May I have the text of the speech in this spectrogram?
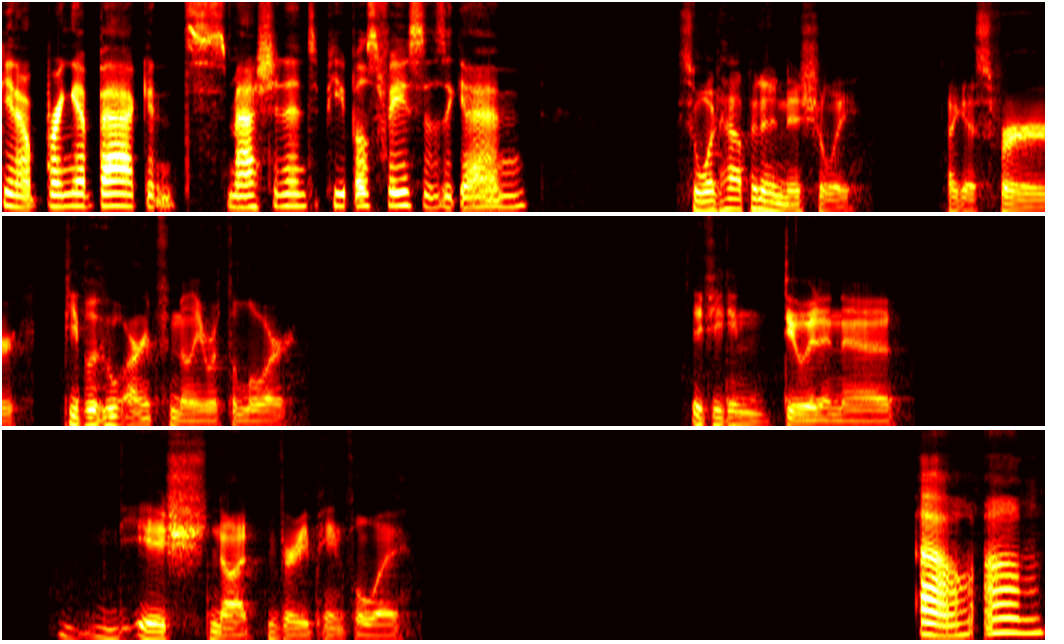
you know bring it back and smash it into people's faces again So, what happened initially? I guess for people who aren't familiar with the lore, if you can do it in a ish, not very painful way. oh um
